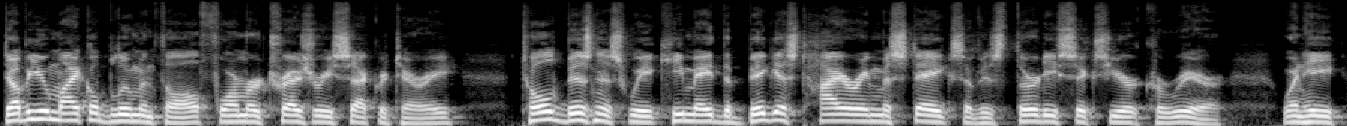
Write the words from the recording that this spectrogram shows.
W. Michael Blumenthal, former Treasury Secretary, told Businessweek he made the biggest hiring mistakes of his 36 year career when he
